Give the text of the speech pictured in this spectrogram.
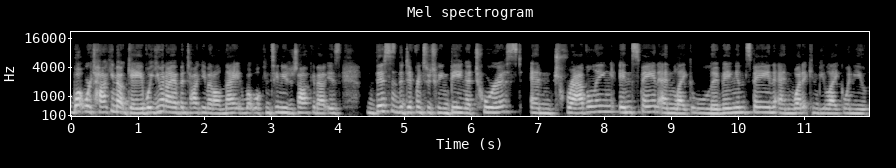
what we're talking about, Gabe, what you and I have been talking about all night, and what we'll continue to talk about is this is the difference between being a tourist and traveling in Spain and like living in Spain and what it can be like when you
